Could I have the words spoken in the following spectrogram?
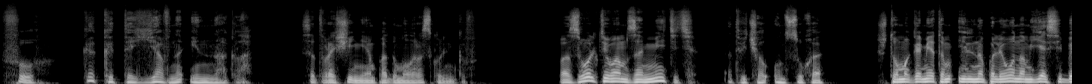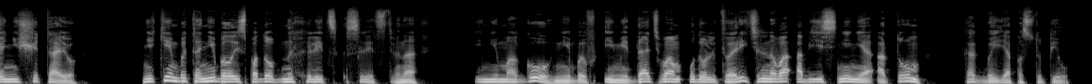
«Фу, как это явно и нагло!» — с отвращением подумал Раскольников. «Позвольте вам заметить», — отвечал он сухо, — что Магометом или Наполеоном я себя не считаю, никем бы то ни было из подобных лиц следственно, и не могу, не быв ими, дать вам удовлетворительного объяснения о том, как бы я поступил.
